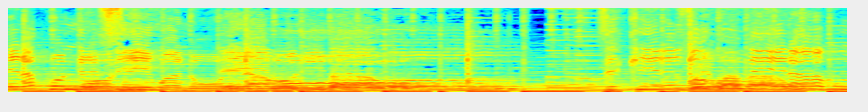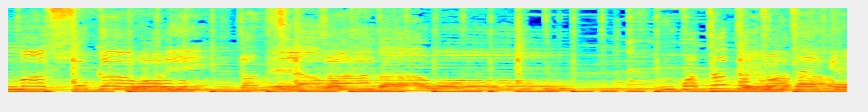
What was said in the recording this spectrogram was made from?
era kwondesi wano leero zikiriza okubeera mu maaso gawo nga nsinza nkwatata tonteeke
